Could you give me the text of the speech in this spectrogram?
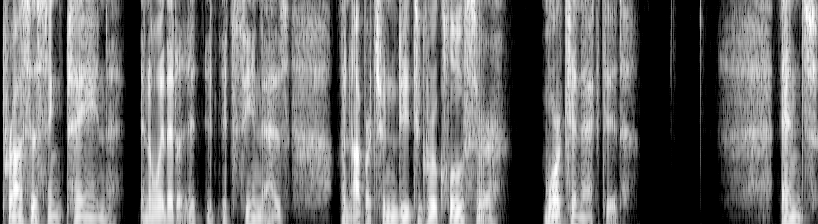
processing pain in a way that it, it, it's seen as an opportunity to grow closer, more connected. And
